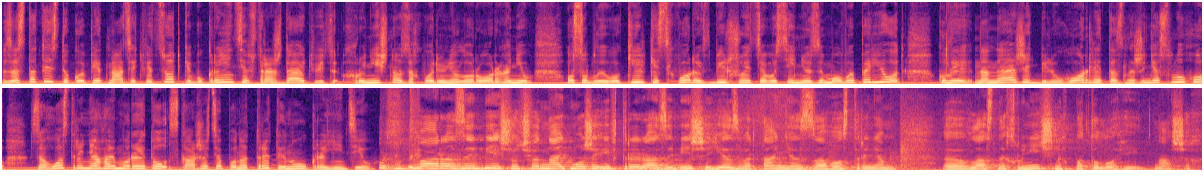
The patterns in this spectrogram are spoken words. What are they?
За статистикою, 15% українців страждають від хронічного захворювання лороорганів. Особливо кількість хворих збільшується в осінньо-зимовий період, коли на нежить, біль у горлі та зниження слуху, загострення гаймориту скаржаться понад третину українців. В два рази більше, чи навіть може і в три рази більше є звертання з загостренням е, власне хронічних патологій наших,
